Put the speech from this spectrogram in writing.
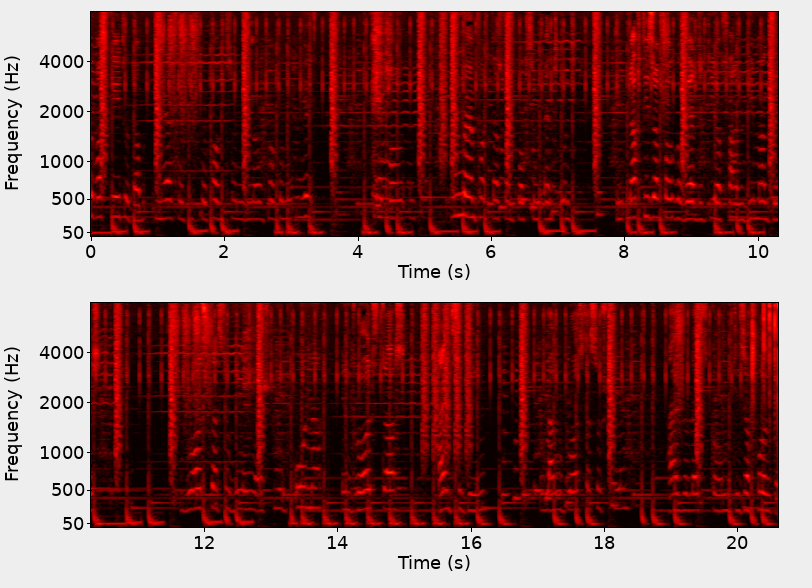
Leute, was geht? Und damit herzlich willkommen zu einer neuen Folge mit mir. In meinem Podcast von Boxing End. Und nach dieser Folge werdet ihr erfahren, wie man sich Brawl Stars Juwelen erspielt, ohne in Brawl Stars einzugehen. So lange Brawl Stars zu spielen. Also, let's go mit dieser Folge.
